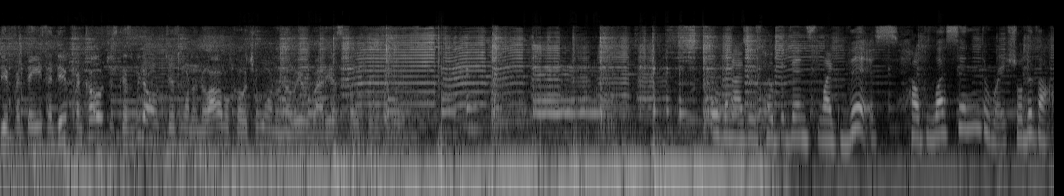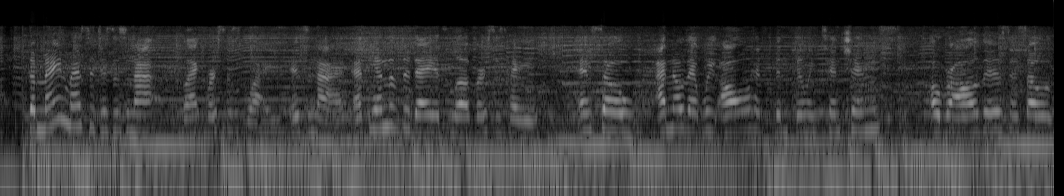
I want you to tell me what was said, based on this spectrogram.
different things and different cultures because we don't just want to know our culture. We want to know everybody else's culture as well. Organizers hope events like this help lessen the racial divide. The main message is it's not black versus white. It's not. At the end of the day, it's love versus hate. And so I know that we all have been feeling tensions over all this. And so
